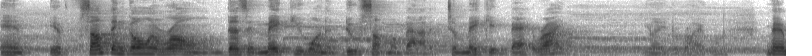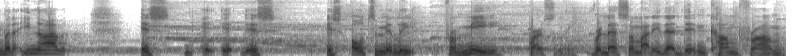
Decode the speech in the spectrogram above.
And if something going wrong doesn't make you want to do something about it to make it back right, you ain't the right one. Man, but you know, I, it's it, it, it's it's ultimately for me personally, for that somebody that didn't come from,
